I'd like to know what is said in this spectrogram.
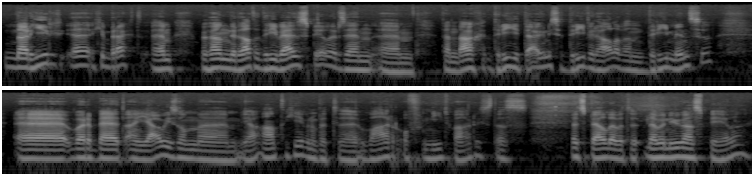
naar hier uh, gebracht. Um, we gaan inderdaad de drie wijze spelen. Er zijn um, vandaag drie getuigenissen, drie verhalen van drie mensen. Uh, waarbij het aan jou is om uh, ja, aan te geven of het uh, waar of niet waar is. Dat is het spel dat we, te, dat we nu gaan spelen.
